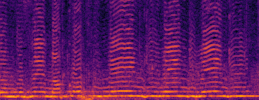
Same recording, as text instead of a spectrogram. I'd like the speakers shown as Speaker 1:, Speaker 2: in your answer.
Speaker 1: tuongezee makofi mengi mengi mengi.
